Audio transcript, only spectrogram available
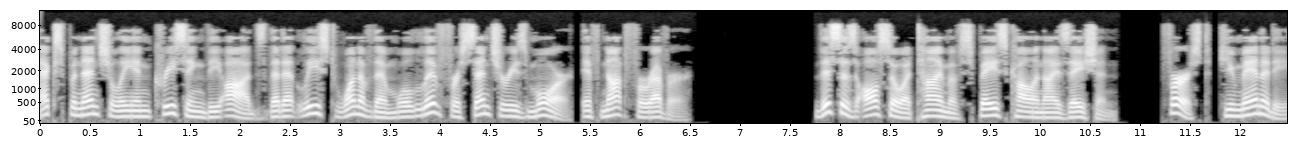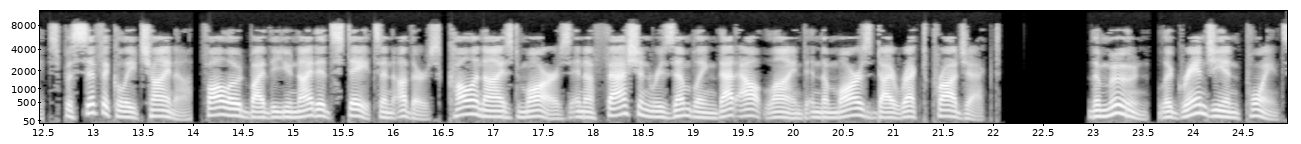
exponentially increasing the odds that at least one of them will live for centuries more, if not forever. This is also a time of space colonization, First, humanity specifically China, followed by the United States and others colonized Mars in a fashion resembling that outlined in the Mars Direct project. The Moon, Lagrangian points,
